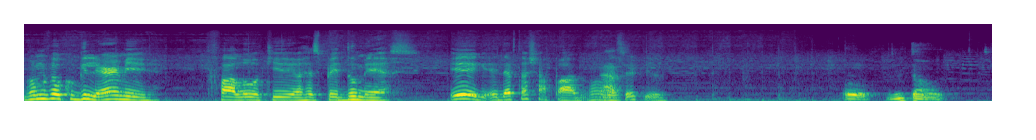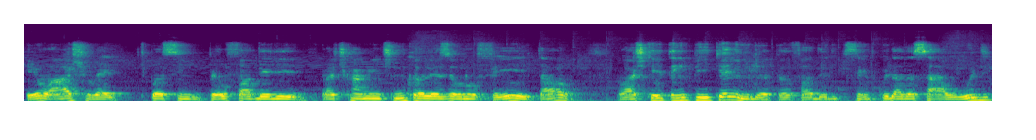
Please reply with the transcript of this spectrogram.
Vamos ver o que o Guilherme falou aqui a respeito do Messi. Ele, ele deve estar chapado. Vamos Ah, ver. certeza. Ô, então, eu acho, velho, tipo assim, pelo fato dele praticamente nunca lesionou feio e tal, eu acho que ele tem pique ainda, pelo fato dele sempre cuidar da saúde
